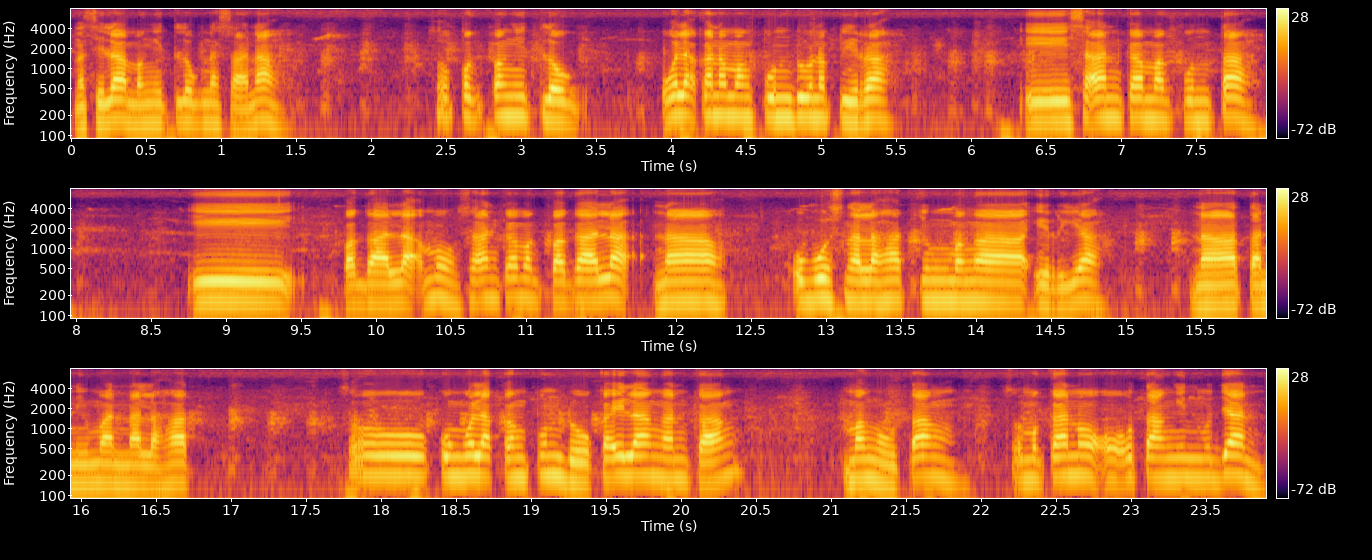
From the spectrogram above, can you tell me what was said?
na sila mangitlog na sana. So pag pangitlog wala ka namang pundo na pira. Eh saan ka magpunta? I pagala mo. Saan ka magpagala na ubos na lahat yung mga area na taniman na lahat? So kung wala kang pundo kailangan kang mangutang. So magkano uutangin mo dyan?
